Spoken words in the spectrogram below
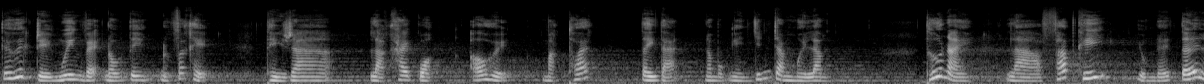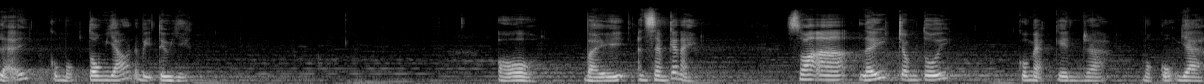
Cái huyết trì nguyên vẹn đầu tiên được phát hiện, Thì ra là khai quật ở huyện Mặt Thoát, Tây Tạng năm 1915. Thứ này là pháp khí dùng để tế lễ của một tôn giáo đã bị tiêu diệt. Ồ, vậy anh xem cái này. Soa A lấy trong túi của Mackin ra một cuộn da.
